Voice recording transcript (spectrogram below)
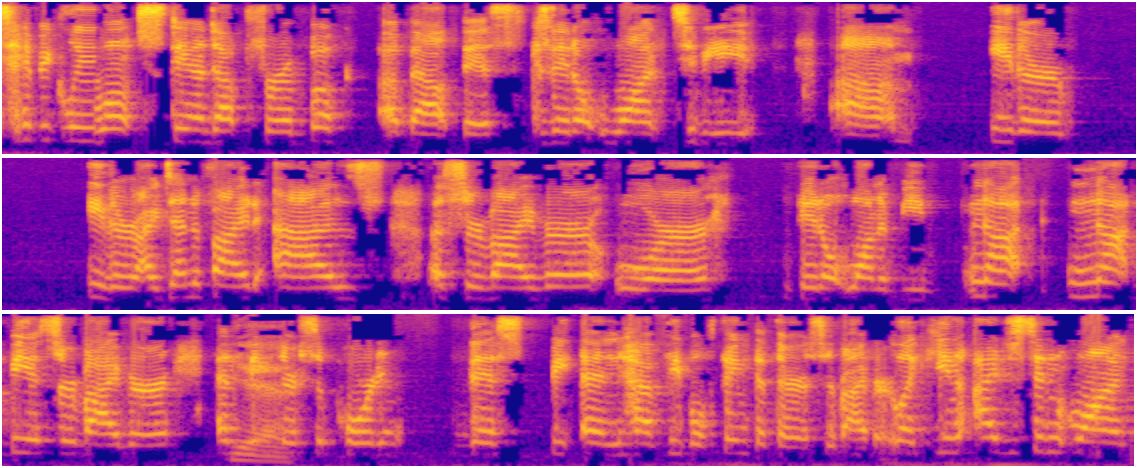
typically won't stand up for a book about this because they don't want to be um, either either identified as a survivor or they don't want to be not not be a survivor and Yeah. think they're supporting this be, and have people think that they're a survivor. Like you know, I just didn't want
